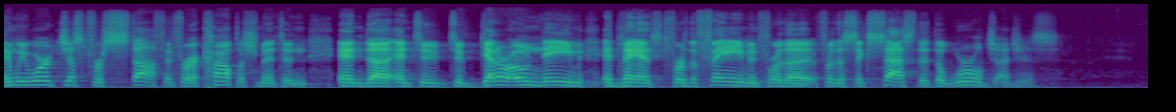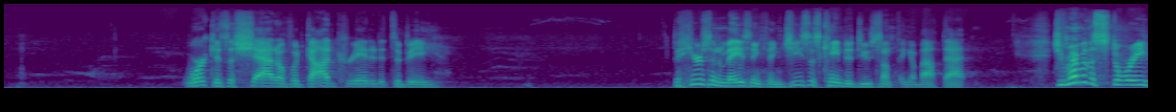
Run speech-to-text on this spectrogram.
and we work just for stuff and for accomplishment and, and, uh, and to, to get our own name advanced for the fame and for the, for the success that the world judges. Work is a shadow of what God created it to be. But here's an amazing thing Jesus came to do something about that. Do you remember the story?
